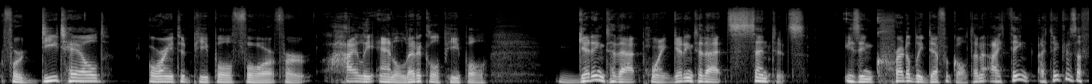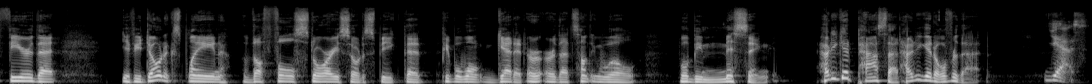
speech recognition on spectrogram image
For detailed oriented people, for for highly analytical people, getting to that point, getting to that sentence is incredibly difficult. And I think I think there's a fear that if you don't explain the full story, so to speak, that people won't get it or, or that something will will be missing. How do you get past that? How do you get over that? Yes.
